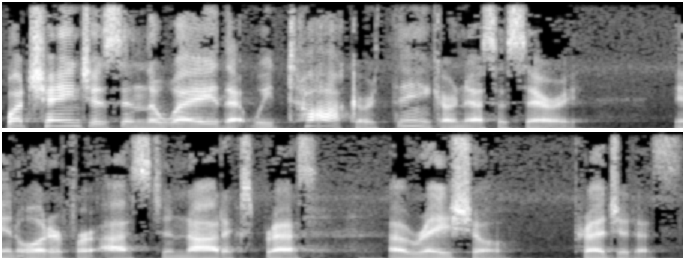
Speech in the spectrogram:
What changes in the way that we talk or think are necessary in order for us to not express a racial prejudice?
